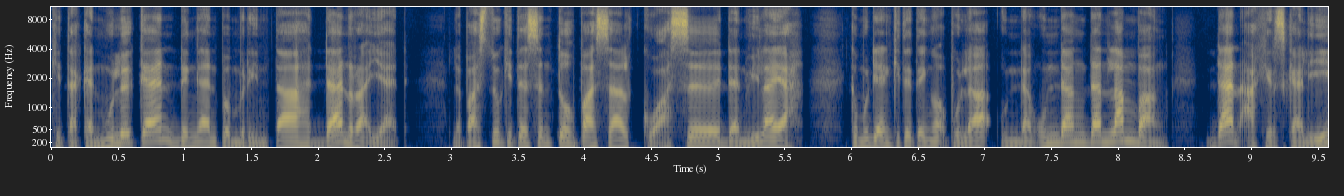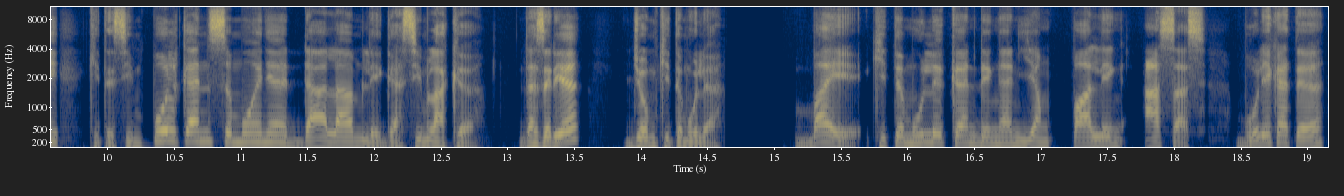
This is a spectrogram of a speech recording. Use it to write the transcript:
Kita akan mulakan dengan pemerintah dan rakyat. Lepas tu kita sentuh pasal kuasa dan wilayah. Kemudian kita tengok pula undang-undang dan lambang. Dan akhir sekali, kita simpulkan semuanya dalam legasi Melaka. Dah sedia? Jom kita mula. Baik, kita mulakan dengan yang paling asas. Boleh kata,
